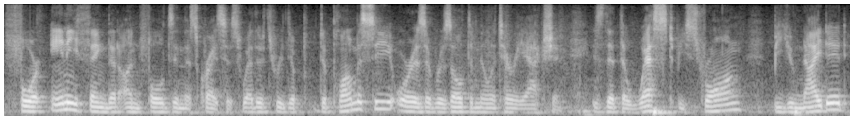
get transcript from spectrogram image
for anything that unfolds in this crisis, whether through dip- diplomacy or as a result of military action, is that the West be strong, be united,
